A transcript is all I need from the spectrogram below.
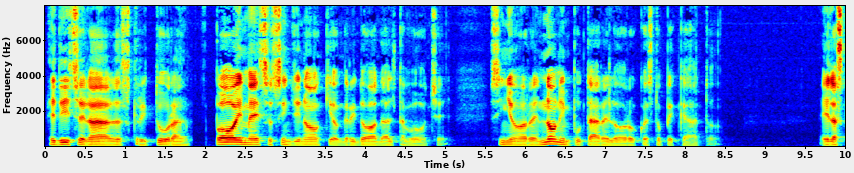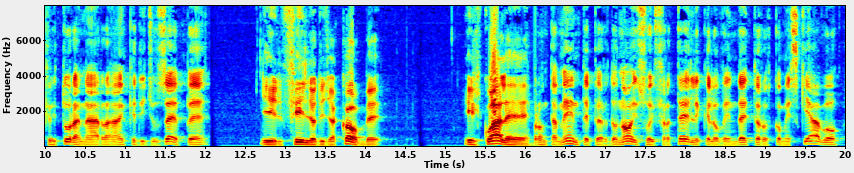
E dice la, la scrittura, poi messosi in ginocchio gridò ad alta voce, Signore, non imputare loro questo peccato. E la scrittura narra anche di Giuseppe, il figlio di Giacobbe, il quale prontamente perdonò i suoi fratelli che lo vendettero come schiavo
